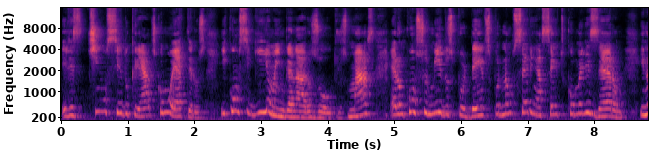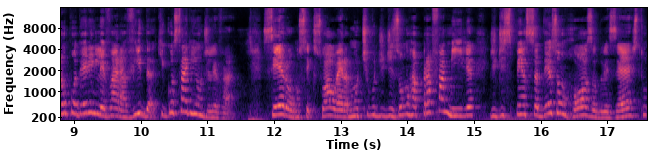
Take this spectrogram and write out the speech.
eles tinham sido criados como héteros e conseguiam enganar os outros, mas eram consumidos por dentro por não serem aceitos como eles eram e não poderem levar a vida que gostariam de levar. Ser homossexual era motivo de desonra para a família, de dispensa desonrosa do exército,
